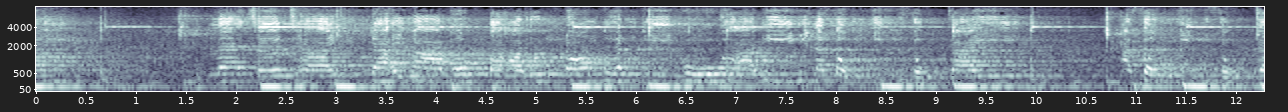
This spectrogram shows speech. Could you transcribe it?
ยและเชิญชาย ได้มาพบปะรุ่นน้องเพื่อนพี่ครูว่าดีที่ละสมหญิงสุขใจอาสมหญิงสุขใจ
